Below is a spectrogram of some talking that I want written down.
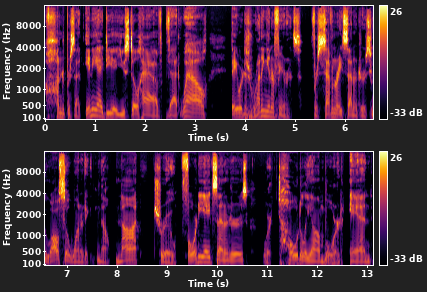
100%. Any idea you still have that, well, they were just running interference for seven or eight senators who also wanted to. No, not true. 48 senators were totally on board. And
